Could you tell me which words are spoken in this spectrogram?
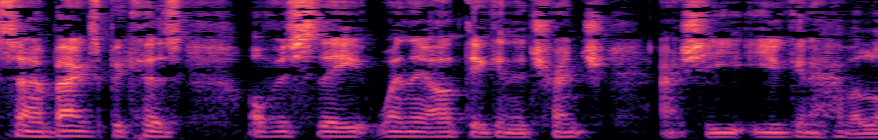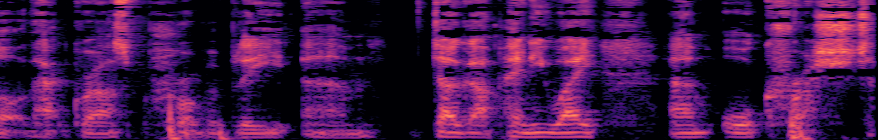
sandbags because obviously when they are digging the trench, actually you're going to have a lot of that grass probably um, dug up anyway um, or crushed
